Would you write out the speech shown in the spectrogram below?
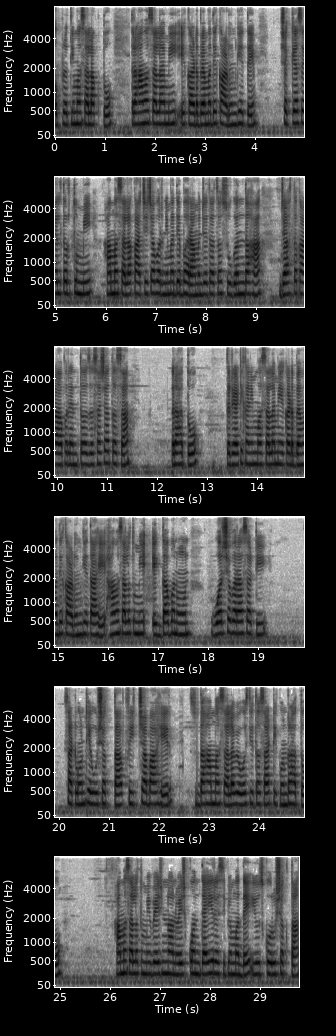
अप्रतिम असा लागतो. तर हा मसाला मी एका डब्यामध्ये काढून घेते. शक्य असेल तर तुम्ही हा मसाला काचेच्या बरणीमध्ये भरा. म्हणजे त्याचा सुगंध हा जास्त काळापर्यंत जसाच्या तसा राहतो. तर या ठिकाणी मसाला मी एका डब्यामध्ये काढून घेत आहे. हा मसाला तुम्ही एकदा बनवून वर्षभरासाठी साठवून ठेवू शकता फ्रीजच्या बाहेर. सुद्धा हा मसाला व्यवस्थित असा टिकून राहतो. हा मसाला तुम्ही व्हेज नॉनव्हेज कोणत्याही रेसिपीमध्ये यूज करू शकता.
